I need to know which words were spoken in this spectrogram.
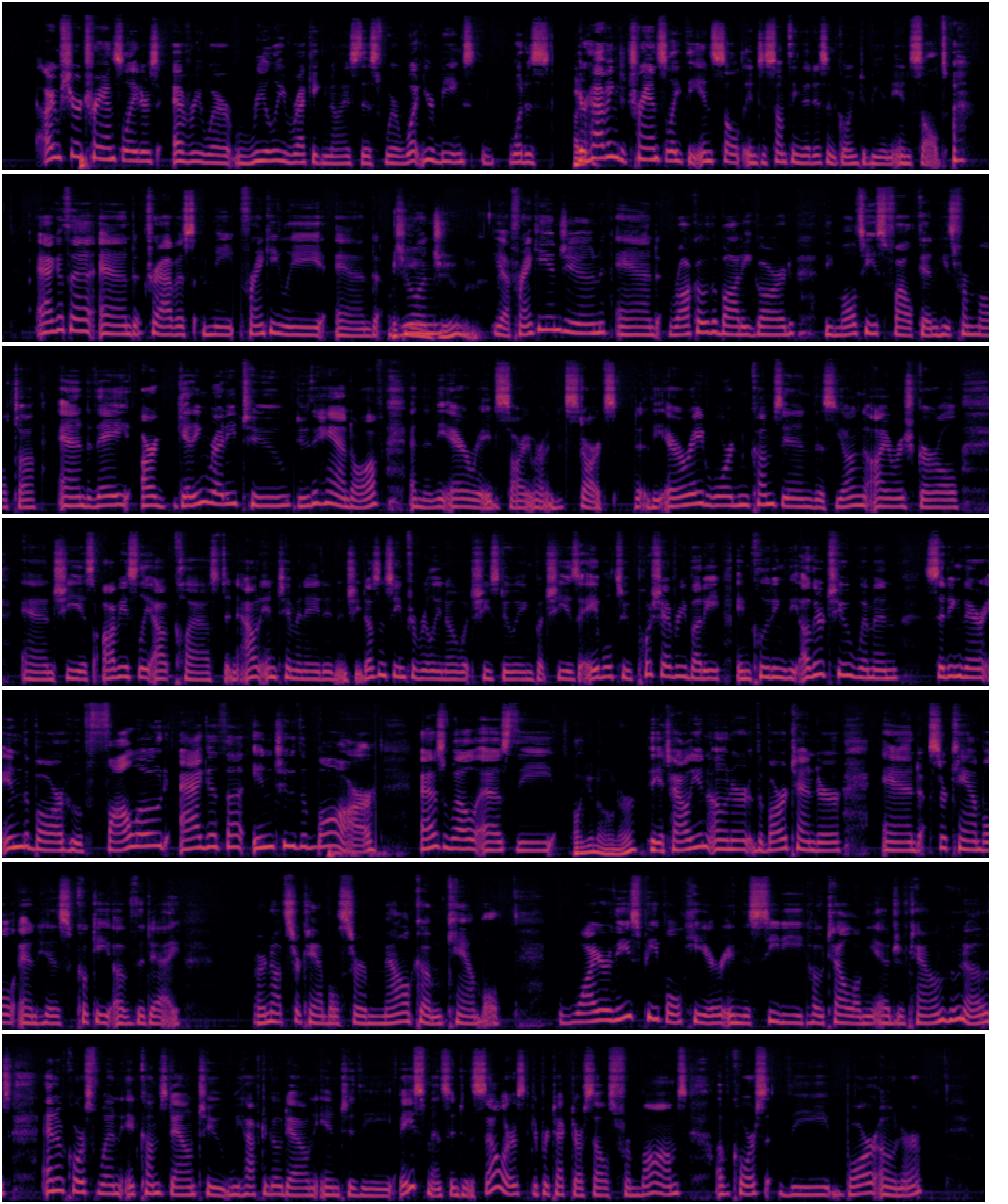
I'm sure translators everywhere really recognize this, where what you're being, what is, you're having to translate the insult into something that isn't going to be an insult. Agatha and Travis meet Frankie Lee and Frankie June. and June. Yeah, Frankie and June and Rocco the bodyguard, the Maltese Falcon. He's from Malta. And they are getting ready to do the handoff. And then the air raid, sorry, starts. The air raid warden comes in, this young Irish girl, and she is obviously outclassed and out intimidated, and she doesn't seem to really know what she's doing, but she is able to push everybody, including the other two women sitting there in the bar who have followed Agatha into the bar as well as the Italian owner. the Italian owner, the bartender, and Sir Campbell and his cookie of the day. Or not Sir Campbell, Sir Malcolm Campbell. Why are these people here in this seedy hotel on the edge of town? Who knows? And of course, when it comes down to we have to go down into the basements, into the cellars to protect ourselves from bombs, of course, the bar owner,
